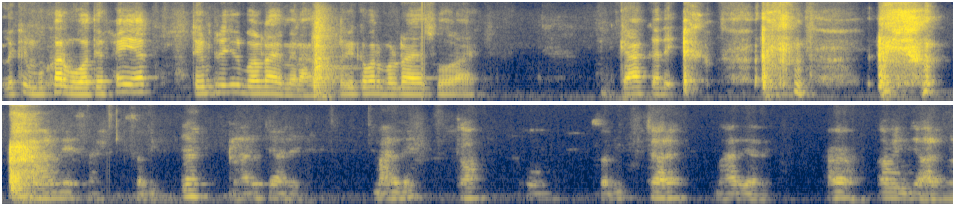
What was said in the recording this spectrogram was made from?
लेकिन बुखार बहुत है भाई यार टेम्परेचर बढ़ रहा है मेरा कभी कभार बढ़ रहा है सो रहा है क्या करे सभी हैं? बाहर जा रहे बाहर दे क्या? वो सभी चार है बाहर जा रहे हाँ हम जा रहे हो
